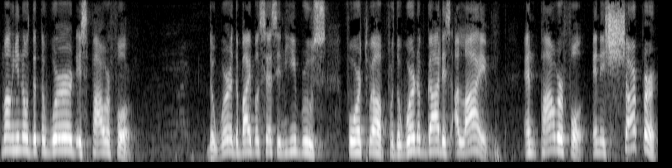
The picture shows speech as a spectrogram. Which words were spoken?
Mom, you know that the word is powerful. The word, the Bible says in Hebrews 4:12, for the word of God is alive and powerful and is sharper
